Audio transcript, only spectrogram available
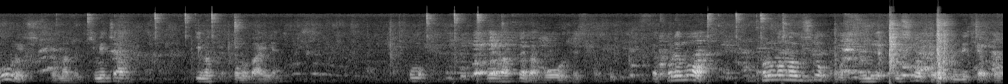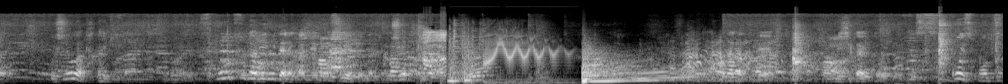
ゴールの位置ってまず決めちゃいますねこの場合ね。こここが例えばゴールですと。でこれもこのまま後ろこう進んで後ろこう進んでいっちゃうと後ろが高いとさスポーツ狩りみたいな感じで後ろになる後ろパーン長くて短い。と。すっごいスポーツ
